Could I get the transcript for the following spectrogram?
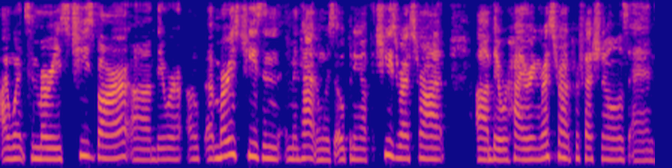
I went to Murray's Cheese Bar. Um, they were uh, Murray's Cheese in Manhattan was opening up a cheese restaurant. Um, they were hiring restaurant professionals, and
